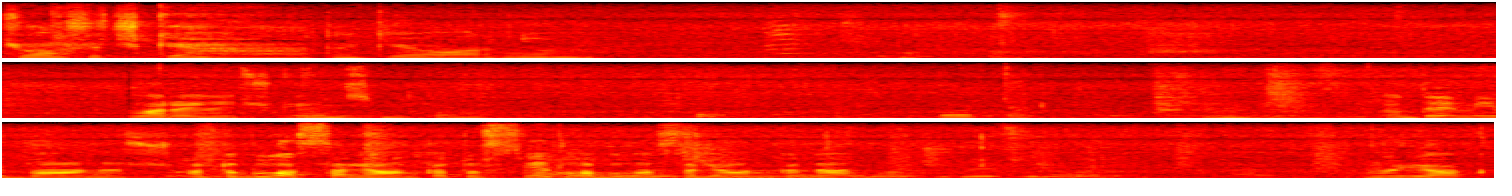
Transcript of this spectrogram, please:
Чашечки такі гарні. Варенички. Вон сметана. А де мій банош? А то була солянка, то світла була солянка, да? Ну як?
